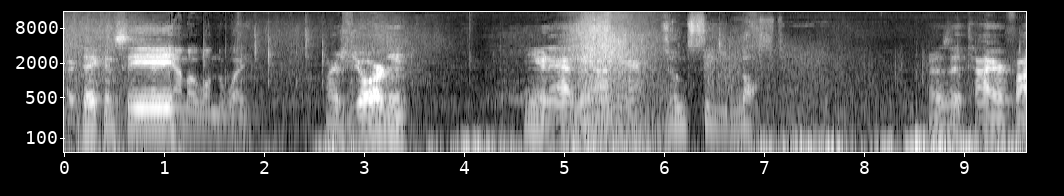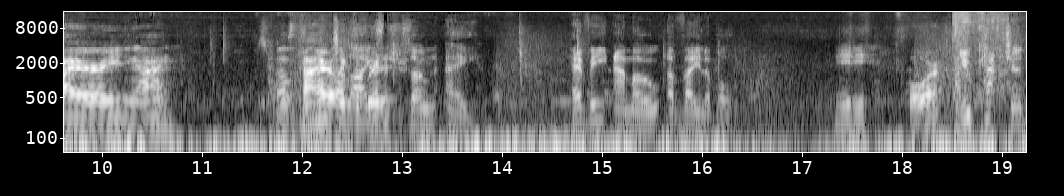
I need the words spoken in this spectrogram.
They're taking Enemy C. ammo on the way. Where's Jordan? You even add me on here. Zone C lost. What is it? Tire Fire 89? Spells tire like the British. Zone A. Heavy ammo available. 84, You captured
